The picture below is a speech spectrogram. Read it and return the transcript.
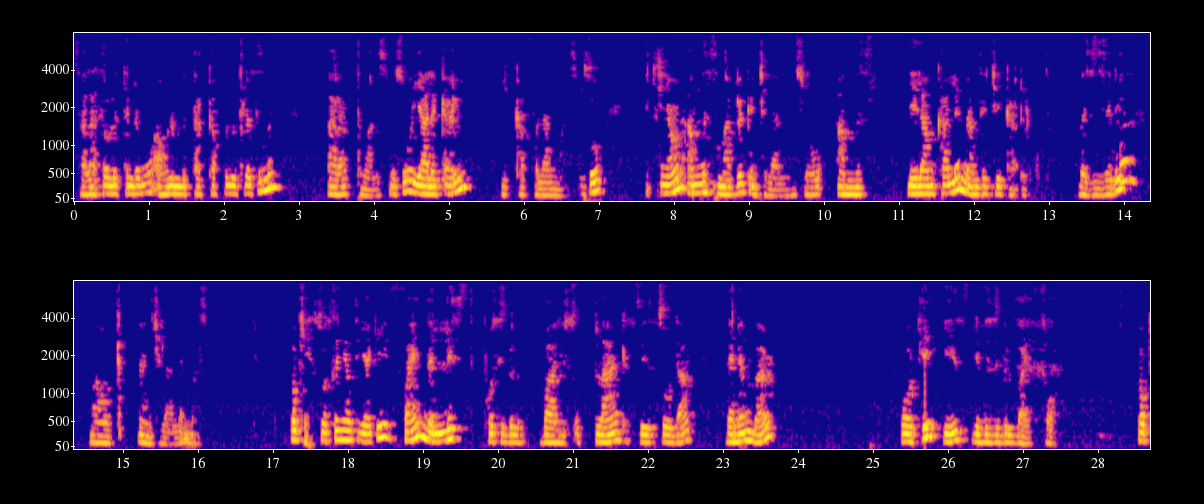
32ን ደግሞ አሁንም ብታካፍሉት ለስምንት አራት ማለት ነው። so ያለ ቀሪ ይካፈላል ማለት ነው። so እችኛውን አምስት ማድረግ እንችላለን። so አምስት ሌላም ካለ እናንተ check አድርጉት። በዚህ ዘዴ ማወቅ እንችላለን ማለት ነው። okay ሶስተኛው ጥያቄ find possible values of blank space so that the number 40 is divisible by 4 okay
